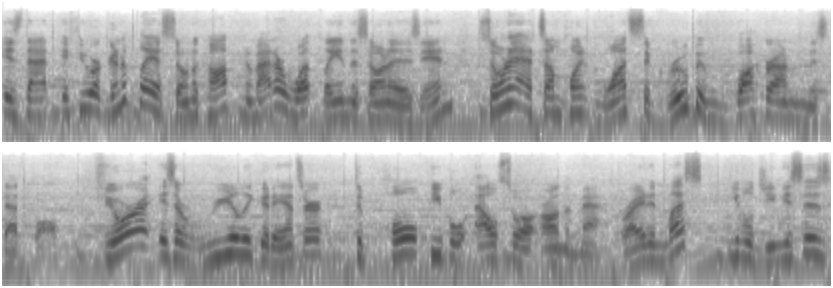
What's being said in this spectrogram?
is that if you are going to play a Sona comp, no matter what lane the Sona is in, Sona at some point wants to group and walk around in this death ball. Fiora is a really good answer to pull people elsewhere on the map, right? Unless Evil Geniuses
